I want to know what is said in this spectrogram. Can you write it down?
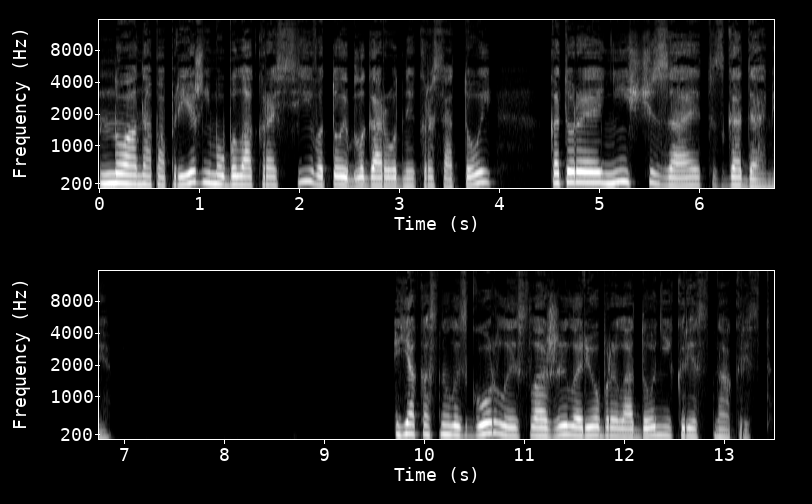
но она по-прежнему была красива той благородной красотой, которая не исчезает с годами. Я коснулась горла и сложила ребра ладоней крест-накрест.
